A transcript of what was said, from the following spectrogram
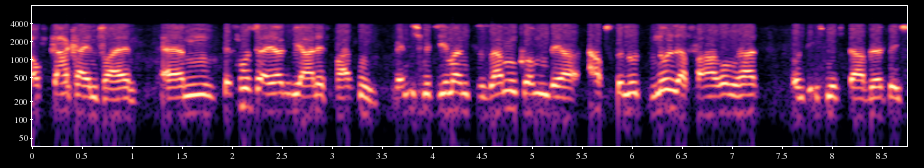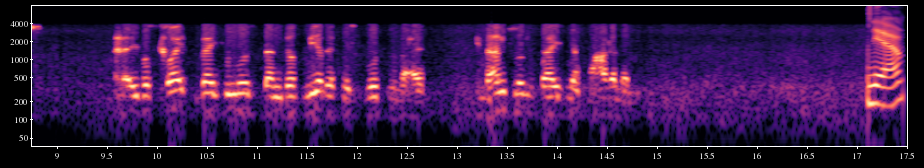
Auf gar keinen Fall. Ähm, das muss ja irgendwie alles passen. Wenn ich mit jemandem zusammenkomme, der absolut null Erfahrung hat und ich mich da wirklich äh, übers Kreuz brechen muss, dann wird mir das nicht wissen, weil in Anführungszeichen erfahrenen. Ja,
